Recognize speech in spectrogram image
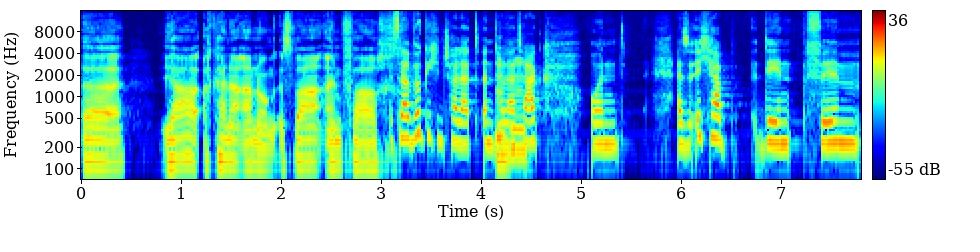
äh, ja, ach, keine Ahnung. Es war einfach. Es war wirklich ein toller, ein toller Mhm. Tag. Und also ich habe den Film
